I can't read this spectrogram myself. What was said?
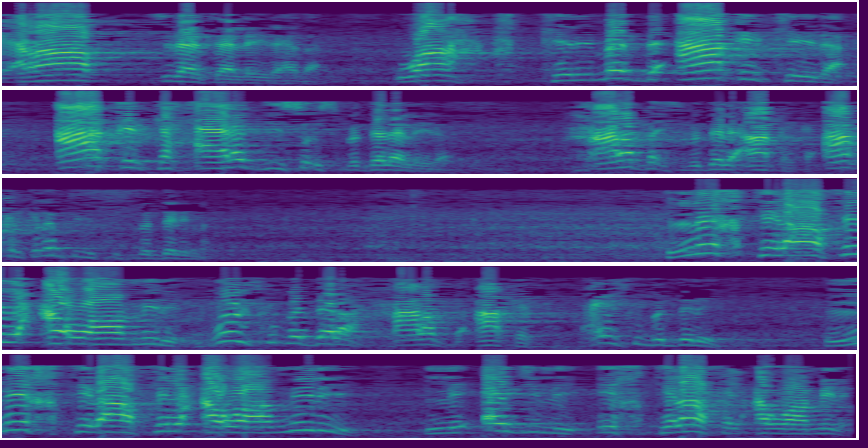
icraab sidaasaa la yidhaahdaa. Waa kelimadda aakirkeeda. Aakirka xaaladiisoo isbedela la yidhahda xaaladda isbedeli aakirka. Aakirka laftigiisa isbedeli ma. Likhtilaafi اlcawaamili muxuu isku bedelaa xaaladda aakirka. Maxay isku bedeleen likhtilaafi اlcawaamili liأjli ikhtilaafi اlcawaamili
